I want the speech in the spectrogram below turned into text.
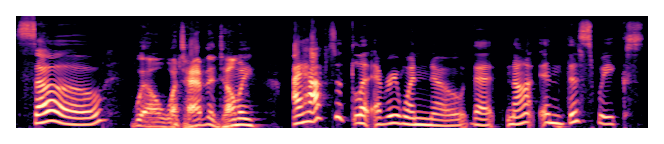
So, Well, what's happening? Tell me. I have to let everyone know that not in this week's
